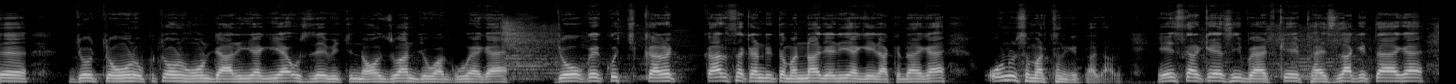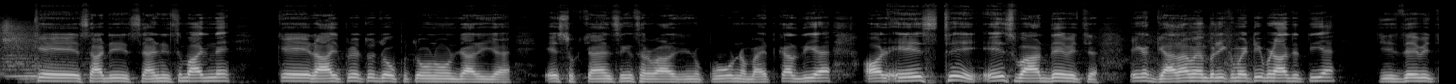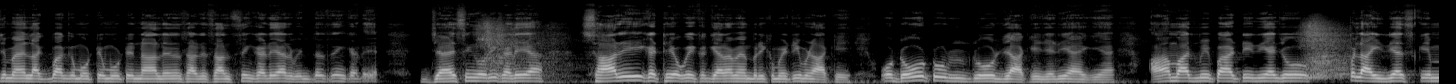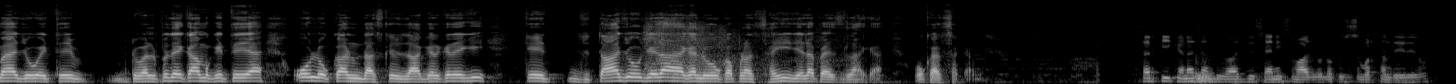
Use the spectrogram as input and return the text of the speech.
ਜੋ ਚੋਣ ਉਪਚੋਣ ਹੋਣ ਜਾ ਰਹੀ ਹੈਗੀ ਆ, ਉਸ ਦੇ ਵਿੱਚ ਨੌਜਵਾਨ ਜੋ ਆਗੂ ਹੈਗਾ ਜੋ ਕਿ ਕੁਝ ਕਰ ਕਰ ਸਕਣ ਦੀ ਤਮੰਨਾ ਜਿਹੜੀ ਹੈਗੀ ਰੱਖਦਾ ਹੈਗਾ ਉਹਨੂੰ ਸਮਰਥਨ ਕੀਤਾ ਜਾਵੇ। ਇਸ ਕਰਕੇ ਅਸੀਂ ਬੈਠ ਕੇ ਫੈਸਲਾ ਕੀਤਾ ਹੈਗਾ ਕਿ ਸਾਡੀ ਸੈਣੀ ਸਮਾਜ ਨੇ ਕਿ ਰਾਜਪ੍ਰੀਤ ਤੋਂ ਜੋ ਪਚੋਣ ਹੋਣ ਜਾ ਰਹੀ ਹੈ, ਇਹ ਸੁਖਚੈਨ ਸਿੰਘ ਸਰਵਾਲ ਜੀ ਨੂੰ ਪੂਰਨ ਹਮਾਇਤ ਕਰਦੀ ਹੈ ਔਰ ਇਸ ਤੇ, ਇਸ ਵਾਰਡ ਦੇ ਵਿੱਚ ਇੱਕ 11 ਮੈਂਬਰੀ ਕਮੇਟੀ ਬਣਾ ਦਿੱਤੀ ਹੈ, ਜਿਸ ਦੇ ਵਿੱਚ ਮੈਂ ਲਗਭਗ ਮੋٹے-ਮੋٹے ਨਾਂ ਲੈਣਾ, ਸਾਡੇ ਸੰਤ ਸਿੰਘ ਖੜੇ ਆ, ਰਵਿੰਦਰ ਸਿੰਘ ਖੜੇ ਆ, ਜੈ ਸਿੰਘ ਹੋਰੀ ਖੜੇ ਆ ਸਾਰੇ ਹੀ ਇਕੱਠੇ ਹੋ ਕੇ ਇੱਕ 11 ਮੈਂਬਰੀ ਕਮੇਟੀ ਬਣਾ ਕੇ ਉਹ ਡੋਰ ਟੂ ਡੋਰ ਜਾ ਕੇ ਜਿਹੜੀਆਂ ਹੈਗੀਆਂ ਆਮ ਆਦਮੀ ਪਾਰਟੀ ਦੀਆਂ ਜੋ ਭਲਾਈ ਦੀਆਂ ਸਕੀਮਾਂ ਜੋ ਇੱਥੇ ਡਿਵੈਲਪ ਦੇ ਕੰਮ ਕੀਤੇ ਆ ਉਹ ਲੋਕਾਂ ਨੂੰ ਦੱਸ ਕੇ ਉਜਾਗਰ ਕਰੇਗੀ ਕਿ ਤਾਂ ਜੋ ਜਿਹੜਾ ਹੈਗਾ ਲੋਕ ਆਪਣਾ ਸਹੀ ਜਿਹੜਾ ਫੈਸਲਾ ਹੈਗਾ ਉਹ ਕਰ ਸਕਣ। ਸਰ ਕੀ ਕਹਿਣਾ ਚਾਹੁੰਦੇ ਹੋ? ਅੱਜ ਸੈਣੀ ਸਮਾਜ ਵੱਲੋਂ ਤੁਸੀਂ ਸਮਰਥਨ ਦੇ ਰਹੇ ਹੋ?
